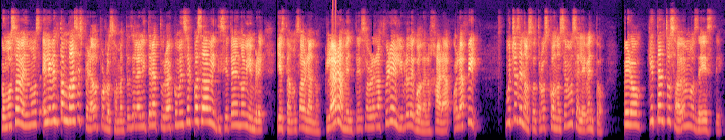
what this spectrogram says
Como sabemos, el evento más esperado por los amantes de la literatura comenzó el pasado 27 de noviembre y estamos hablando claramente sobre la Feria del Libro de Guadalajara o la FIL. Muchos de nosotros conocemos el evento, pero ¿qué tanto sabemos de este?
